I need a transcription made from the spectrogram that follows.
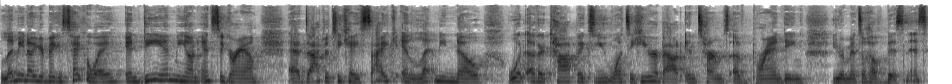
Let me know your biggest takeaway and DM me on Instagram at Dr. TK Psych and let me know what other topics you want to hear about in terms of branding your mental health business.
